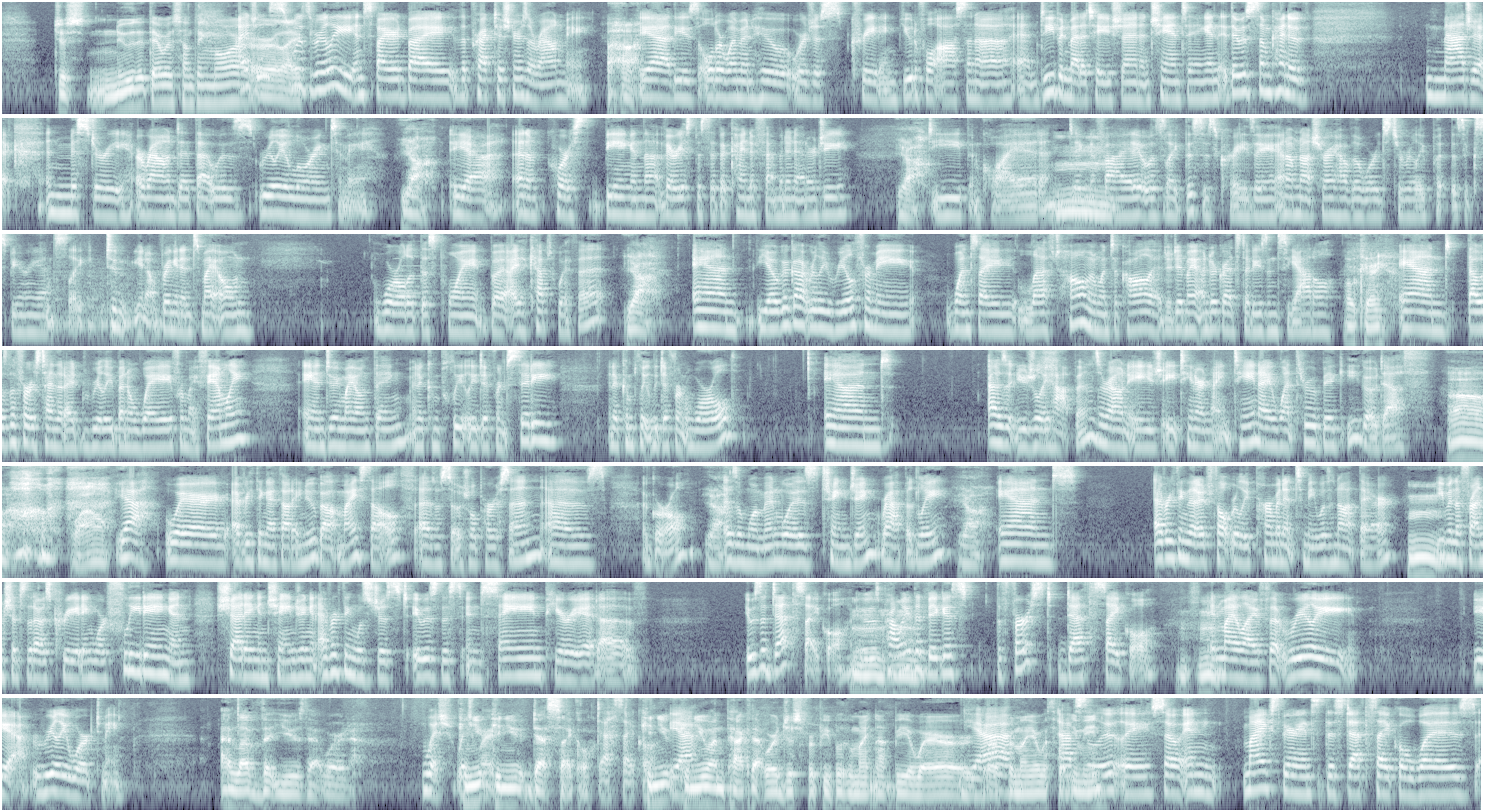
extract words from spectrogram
just knew that there was something more I just like was really inspired by the practitioners around me. Uh-huh. Yeah, these older women who were just creating beautiful asana and deep in meditation and chanting. And there was some kind of magic and mystery around it that was really alluring to me. yeah Yeah. And of course, being in that very specific kind of feminine energy, yeah deep and quiet and mm. dignified, it was like, this is crazy. And I'm not sure I have the words to really put this experience, like, to, you know, bring it into my own world at this point, but I kept with it. Yeah. And yoga got really real for me once I left home and went to college. I did my undergrad studies in Seattle. Okay. And that was the first time that I'd really been away from my family and doing my own thing in a completely different city, in a completely different world. And as it usually happens around age 18 or 19, I went through a big ego death. Wow. Yeah, where everything I thought I knew about myself as a social person, as a girl, Yeah. as a woman was changing rapidly. Yeah. And everything that had felt really permanent to me was not there. Hmm. Even the friendships that I was creating were fleeting and shedding and changing, and everything was just, it was this insane period of, it was a death cycle. It was probably Mm-hmm. the biggest, the first death cycle in my life that really, yeah, really worked me. I love that you use that word. Which, which Can you word? can you death cycle? Death cycle, Can you yeah. can you unpack that word just for people who might not be aware or, or familiar with what you mean? absolutely. So, in my experience, this death cycle was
